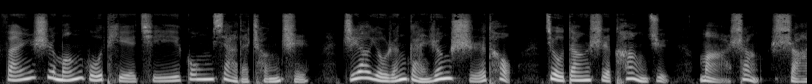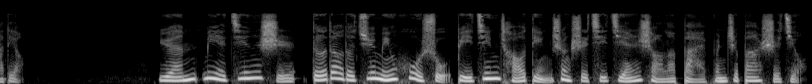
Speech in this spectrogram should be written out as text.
凡是蒙古铁骑攻下的城池，只要有人敢扔石头，就当是抗拒，马上杀掉。元灭金时得到的居民户数比金朝鼎盛时期减少了百分之八十九，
